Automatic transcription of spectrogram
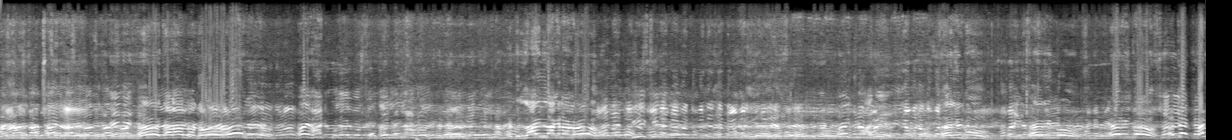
না না লাইন লাগে না কি ছিড়ে যাবে তোমাদের তো নাম্বার ছিড়ে যাবে এ রিঙ্কু এ রিঙ্কু এ রিঙ্কু কাট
